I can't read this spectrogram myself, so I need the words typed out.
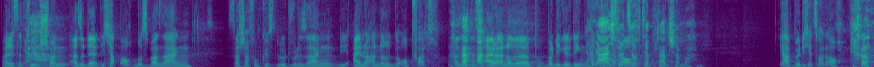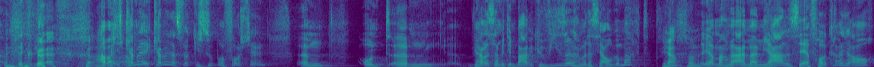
weil es natürlich Ja. schon, also der, ich habe auch, muss man sagen, Sascha von Küstenblut würde sagen, die eine oder andere geopfert. Also das eine oder andere Pumpernickel-Ding hat Ja, ich würde es auch, auf der Plancha machen. ja, würde ich jetzt heute auch. Aber ich kann, mir, ich kann mir das wirklich super vorstellen. Ähm, und ähm, wir haben das ja mit dem Barbecue Wieseln, haben wir das ja auch gemacht. Ja, so, Ja, machen wir einmal im Jahr, das ist sehr erfolgreich auch.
